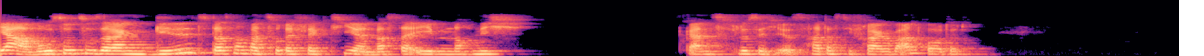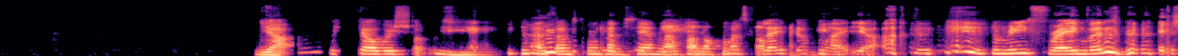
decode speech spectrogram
ja, wo es sozusagen gilt, das nochmal zu reflektieren, was da eben noch nicht ganz flüssig ist. Hat das die Frage beantwortet? Ja, ich glaube schon. Ansonsten kann ich ja nachher noch mal Vielleicht noch mal, ja, reframen. Ich,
